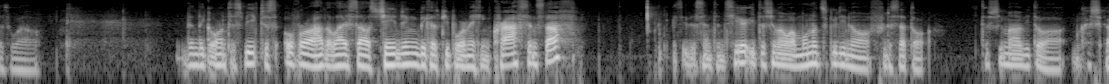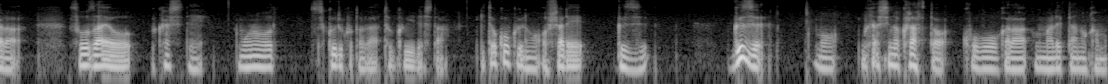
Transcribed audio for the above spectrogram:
as well. Then they go on to speak just overall how the lifestyle is changing because people were making crafts and stuff. See the sentence here. 糸島はものづくりのふるさと。糸島人は昔から惣菜を浮かして物を作ることが得意でした。糸国のおしゃれグズ。グズも昔のクラフト工房から生まれたのかも。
